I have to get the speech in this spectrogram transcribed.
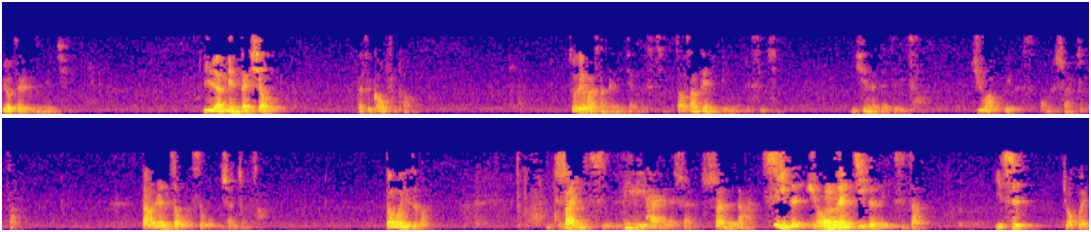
不要在人的面前，依然面带笑容，但是告诉他，昨天晚上跟你讲的事情，早上跟你叮咛的事情，你现在在这里聚晚会的时候我们算总账，当人走的时候我们算总账，懂我意思吧？算一次，厉厉害害的算，算的让他记得永远记得的一次账，一次就会。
